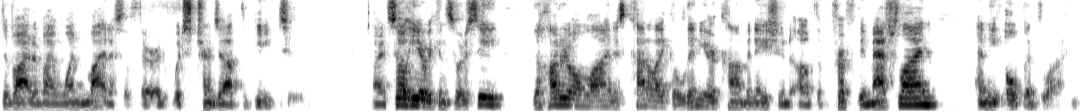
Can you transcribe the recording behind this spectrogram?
divided by one minus a third, which turns out to be two. All right, so here we can sort of see the 100 ohm line is kind of like a linear combination of the perfectly matched line and the opened line.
